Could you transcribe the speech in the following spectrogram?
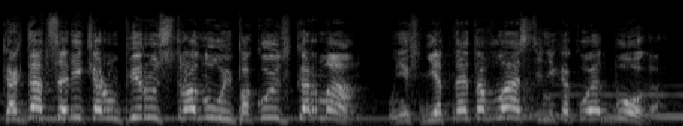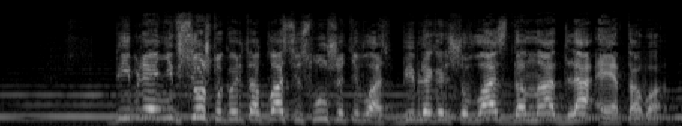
Когда цари коррумпируют страну и пакуют в карман, у них нет на это власти никакой от Бога. Библия не все, что говорит от власти, слушайте власть. Библия говорит, что власть дана для этого –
